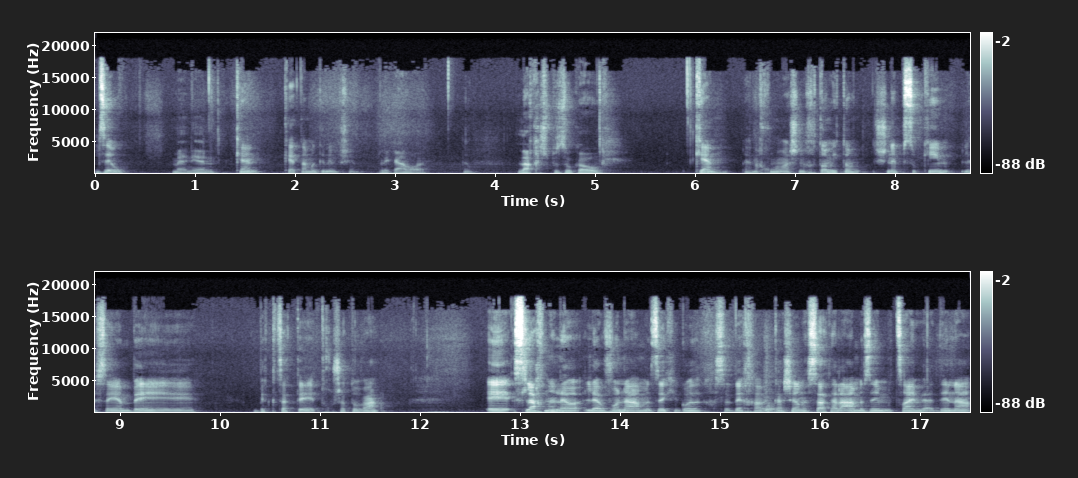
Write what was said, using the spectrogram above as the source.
זהו, מעניין, כן, קטע מגניב שם. לגמרי. לך יש פסוק אהוב? כן, אנחנו ממש נחתום איתו, שני פסוקים, לסיים ב... בקצת uh, תחושה טובה. Uh, סלח נא לע- לעוון העם הזה כגודל חסדיך, וכאשר נסעת לעם הזה ממצרים ועדנה,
